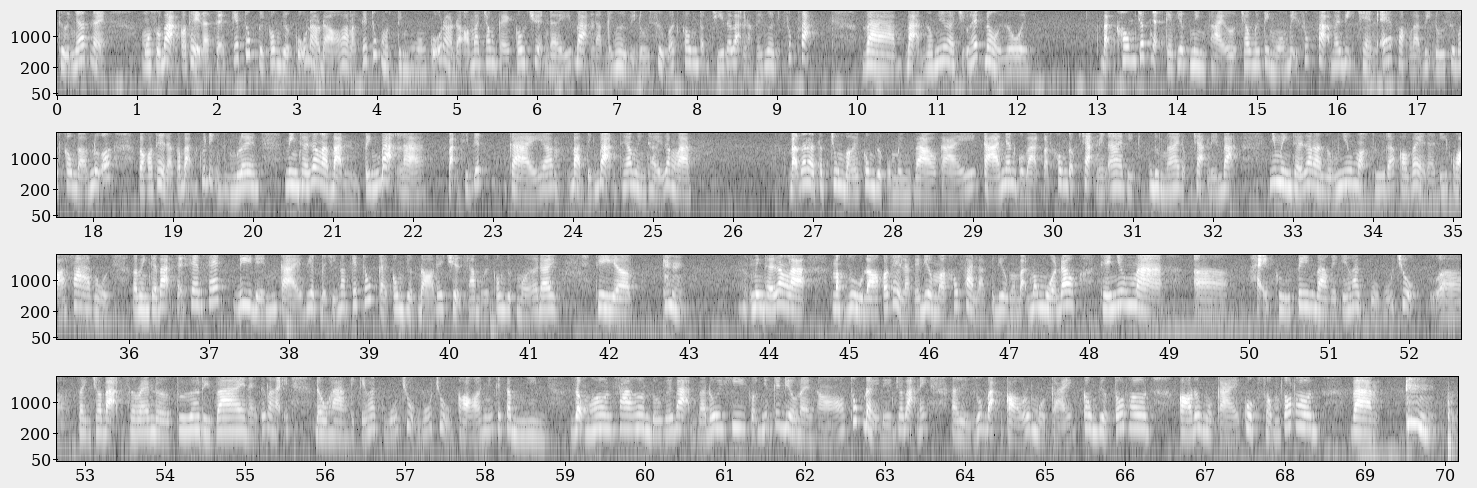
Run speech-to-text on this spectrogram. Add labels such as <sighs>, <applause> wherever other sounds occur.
Thứ nhất này một số bạn có thể là sẽ kết thúc cái công việc cũ nào đó hoặc là kết thúc một tình huống cũ nào đó mà trong cái câu chuyện đấy bạn là cái người bị đối xử bất công thậm chí là bạn là cái người bị xúc phạm. Và bạn giống như là chịu hết nổi rồi. Bạn không chấp nhận cái việc mình phải ở trong cái tình huống bị xúc phạm hay bị chèn ép hoặc là bị đối xử bất công đó nữa và có thể là các bạn quyết định vùng lên. Mình thấy rằng là bản tính bạn là bạn chỉ biết cái à, bản tính bạn. Theo mình thấy rằng là bạn rất là tập trung vào cái công việc của mình vào cái cá nhân của bạn. Bạn không động chạm đến ai thì đừng ai động chạm đến bạn. Nhưng mình thấy rằng là giống như mọi thứ đã có vẻ là đi quá xa rồi. Và mình thấy bạn sẽ xem xét đi đến cái việc đấy chính là kết thúc cái công việc đó để chuyển sang một cái công việc mới ở đây. Thì uh, <clears throat> mình thấy rằng là mặc dù đó có thể là cái điều mà không phải là cái điều mà bạn mong muốn đâu. Thế nhưng mà uh, hãy cứ tin vào cái kế hoạch của vũ trụ uh, dành cho bạn surrender to the divine này tức là hãy đầu hàng cái kế hoạch của vũ trụ. Vũ trụ có những cái tầm nhìn rộng hơn xa hơn đối với bạn và đôi khi có những cái điều này nó thúc đẩy đến cho bạn ấy là để giúp bạn có được một cái công việc tốt hơn có được một cái cuộc sống tốt hơn. Và <clears throat>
